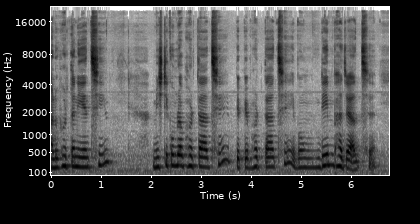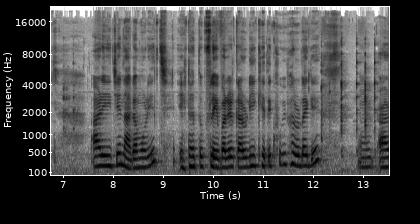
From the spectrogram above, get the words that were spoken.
আলু ভর্তা নিয়েছি, মিষ্টি কুমড়া ভর্তা আছে, পেঁপে ভর্তা আছে এবং ডিম ভাজা আছে। আর এই যে নাগামরিচ, এটা তো ফ্লেভারের কারণেই খেতে খুবই ভালো লাগে। আর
